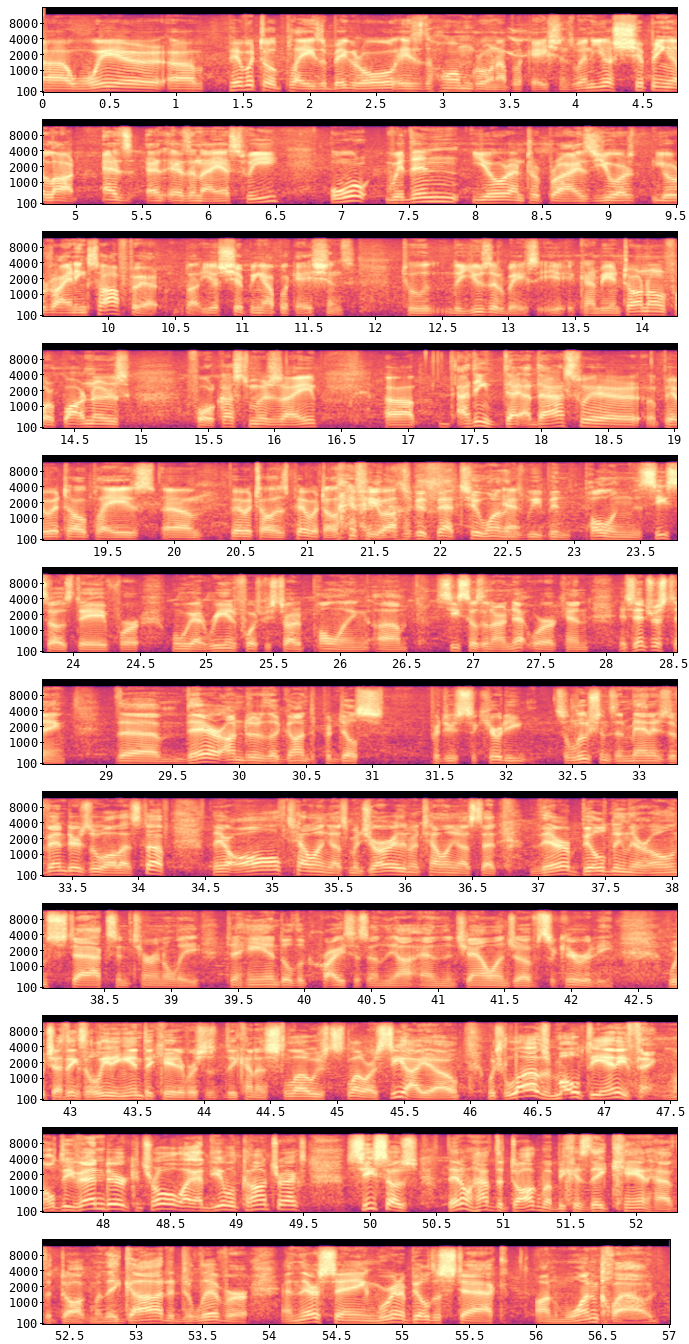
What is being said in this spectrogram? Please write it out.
uh, where uh, Pivotal plays a big role is the homegrown applications. When you're shipping a lot as, as, as an ISV, or within your enterprise, you're, you're writing software, you're shipping applications to the user base. It can be internal for partners, for customers, right? Uh, I think that, that's where Pivotal plays, um, Pivotal is pivotal, if you will. That's a good bet too. One of the Yeah. things we've been polling the CISOs, Dave, for when we got reinforced, we started polling um, CISOs in our network, and it's interesting. The they're under the gun to produce produce security solutions and manage the vendors, do all that stuff. They're all telling us, majority of them are telling us that they're building their own stacks internally to handle the crisis and the uh, and the challenge of security, which I think is a leading indicator versus the kind of slow, slower CIO, which loves multi-anything, multi-vendor control. I got to deal with contracts. CISOs, they don't have the dogma because they can't have the dogma. They got to deliver, and they're saying we're going to build a stack on one cloud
